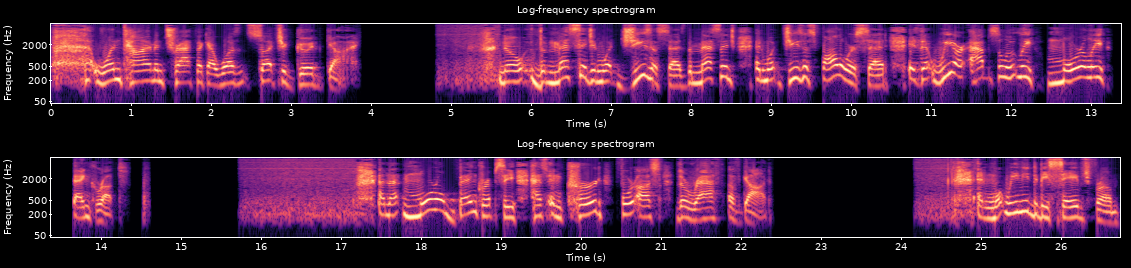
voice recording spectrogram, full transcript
that one time in traffic, I wasn't such a good guy. No, the message and what Jesus says, the message and what Jesus' followers said is that we are absolutely morally bankrupt. And that moral bankruptcy has incurred for us the wrath of God. And what we need to be saved from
